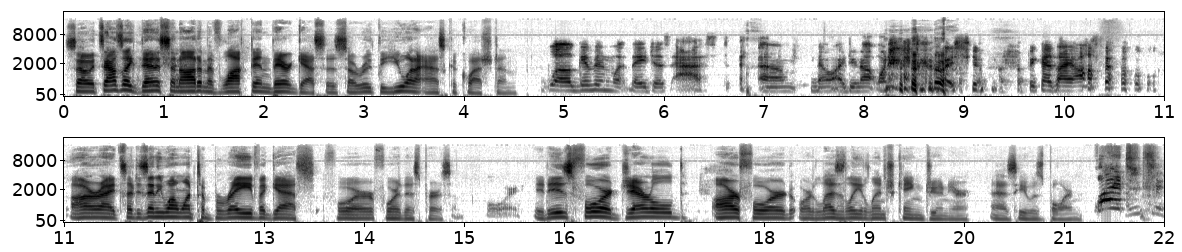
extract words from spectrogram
So it sounds like Dennis and Autumn have locked in their guesses. So Ruthie, you want to ask a question? Well, given what they just asked, um, no, I do not want to ask a question because I also All right. So does anyone want to brave a guess for for this person? bored. It is for Gerald R. Ford or Leslie Lynch King Jr. as he was born. What?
